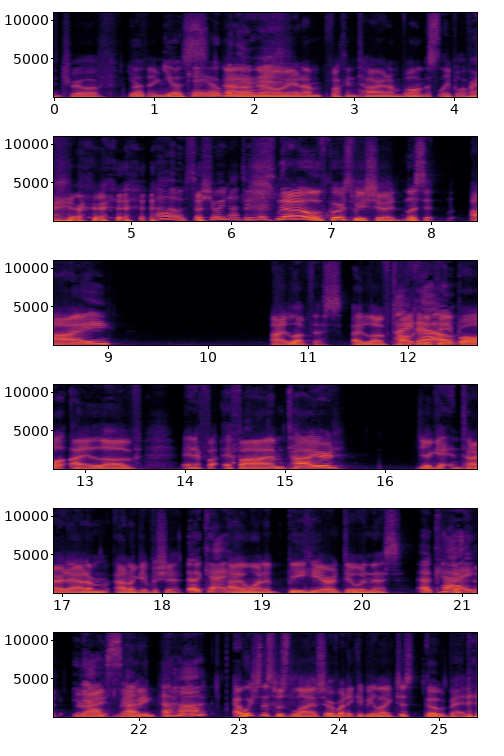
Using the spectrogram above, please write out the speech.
intro of You nothing. you okay over I don't there? know, man. I'm fucking tired. I'm falling asleep over here. oh, so should we not do this now? no, of course we should. Listen, I I love this. I love talking to people. I love, and if I, if I'm tired, you're getting tired, Adam. I don't give a shit. Okay. I want to be here doing this. Okay. Yes. right, maybe. Uh huh. I wish this was live so everybody could be like, just go to bed.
